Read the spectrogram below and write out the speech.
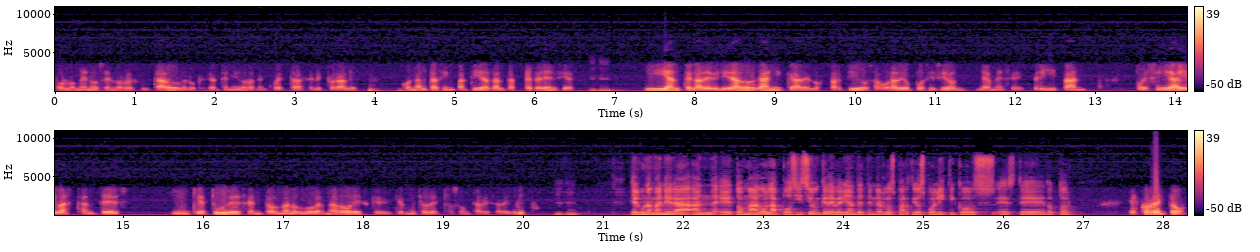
por lo menos en los resultados de lo que se han tenido las encuestas electorales, con altas simpatías, altas preferencias, y ante la debilidad orgánica de los partidos ahora de oposición, llámese PRI y PAN, pues sí hay bastantes inquietudes en torno a los gobernadores, que, muchos de estos son cabeza de grupo. De alguna manera han eh, tomado la posición que deberían de tener los partidos políticos, este doctor. Es correcto.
